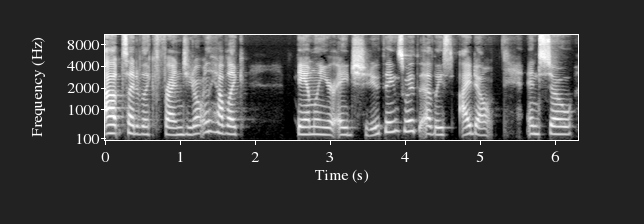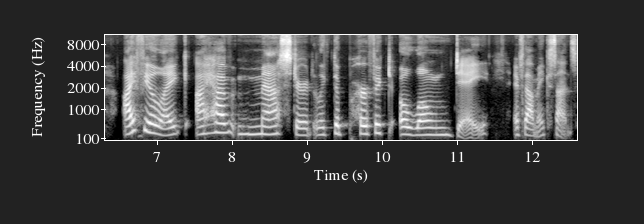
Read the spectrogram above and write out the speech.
outside of like friends, you don't really have like family your age to do things with. At least I don't. And so I feel like I have mastered like the perfect alone day, if that makes sense.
